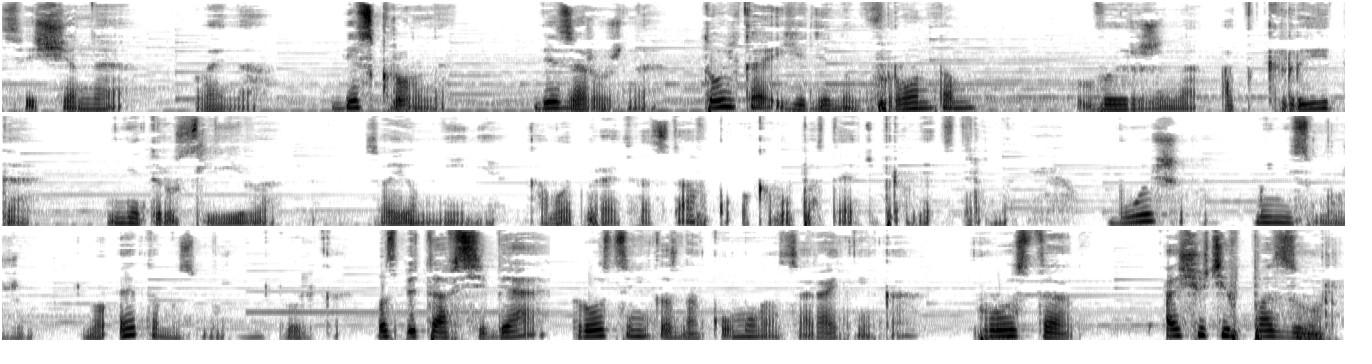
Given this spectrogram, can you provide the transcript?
священная война. Бескровная, безоружная. Только единым фронтом выражено открыто, нетрусливо свое мнение. Кого отправить в отставку, а кого поставить управлять страной. Больше мы не сможем. Но это мы сможем только воспитав себя, родственника, знакомого, соратника. Просто ощутив позор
